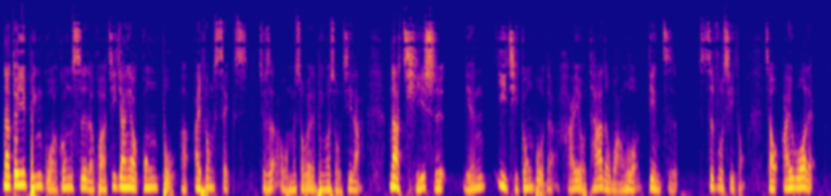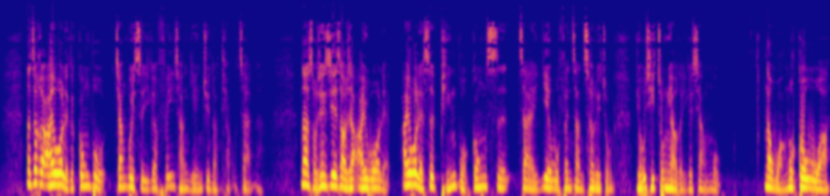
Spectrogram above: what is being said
那对于苹果公司的话，即将要公布啊 iPhone Six，就是我们所谓的苹果手机啦。那其实连一起公布的还有它的网络电子支付系统叫 iWallet。那这个 iWallet 的公布将会是一个非常严峻的挑战啊！那首先介绍一下 iWallet，iWallet 是苹果公司在业务分散策略中尤其重要的一个项目。那网络购物啊，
